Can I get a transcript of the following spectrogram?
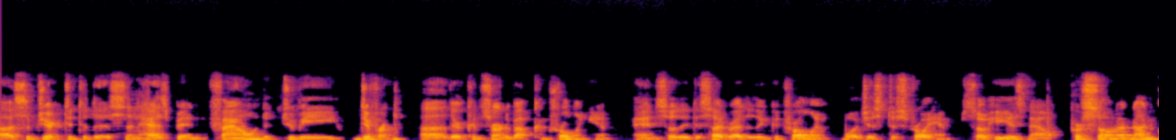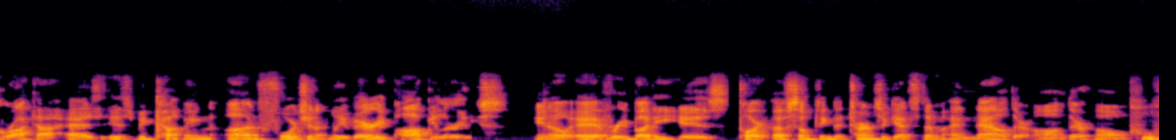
uh, subjected to this and has been found to be different, uh, they're concerned about controlling him. And so they decide rather than control him, we'll just destroy him. So he is now persona non grata, as is becoming, unfortunately, very popular. You know, everybody is part of something that turns against them, and now they're on their own. Whew.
